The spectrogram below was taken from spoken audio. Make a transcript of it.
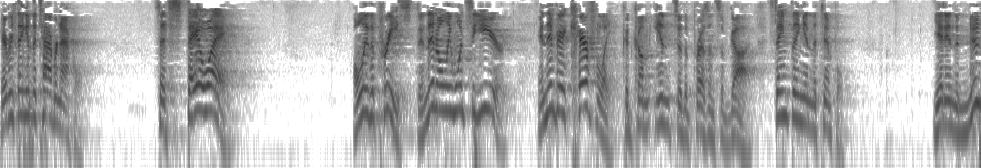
Everything in the tabernacle said stay away. Only the priest, and then only once a year, and then very carefully could come into the presence of God. Same thing in the temple. Yet in the new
